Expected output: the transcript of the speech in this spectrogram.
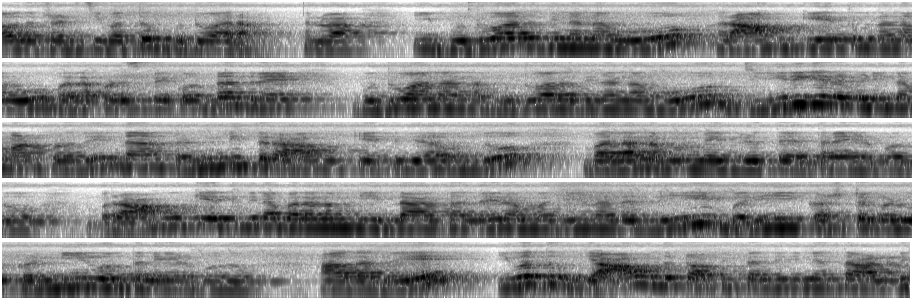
ಹೌದು ಫ್ರೆಂಡ್ಸ್ ಇವತ್ತು ಬುಧವಾರ, ಅಲ್ವಾ? ಈ ಬುಧವಾರ ದಿನ ನಾವು ರಾಹು ಕೇತುವನ್ನ ನಾವು ಬಲಪಡಿಸಬೇಕು ಅಂತಂದರೆ ಬುಧವಾರ ಬುಧವಾರ ದಿನ ನಾವು ಜೀರಿಗೆ ರೆಮಿಡಿನ ಮಾಡ್ಕೊಳ್ಳೋದ್ರಿಂದ ಖಂಡಿತ ರಾಹು ಕೇತುವಿನ ಒಂದು ಬಲ ನಮ್ಮ ಮೇಲಿರುತ್ತೆ ಅಂತಲೇ ಹೇಳ್ಬೋದು. ರಾಹು ಕೇತುವಿನ ಬಲ ನಮಗೆ ಇಲ್ಲ ಅಂತಂದರೆ ನಮ್ಮ ಜೀವನದಲ್ಲಿ ಬರೀ ಕಷ್ಟಗಳು, ಕಣ್ಣೀರು ಅಂತಲೇ ಹೇಳ್ಬೋದು. ಹಾಗಾದರೆ ಇವತ್ತು ಯಾವ ಒಂದು ಟಾಪಿಕ್ ತಂದಿದ್ದೀನಿ ಅಂತ ಆಲ್ರೆಡಿ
